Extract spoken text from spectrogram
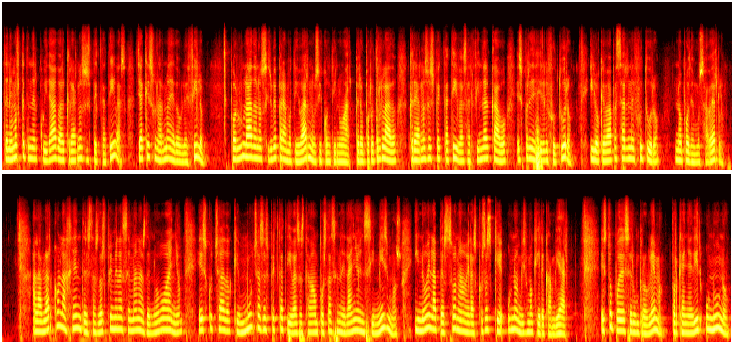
tenemos que tener cuidado al crearnos expectativas, ya que es un arma de doble filo. Por un lado nos sirve para motivarnos y continuar, pero por otro lado, crearnos expectativas al fin y al cabo es predecir el futuro, y lo que va a pasar en el futuro no podemos saberlo. Al hablar con la gente estas dos primeras semanas del nuevo año, he escuchado que muchas expectativas estaban puestas en el año en sí mismos y no en la persona o en las cosas que uno mismo quiere cambiar. Esto puede ser un problema, porque añadir un 1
